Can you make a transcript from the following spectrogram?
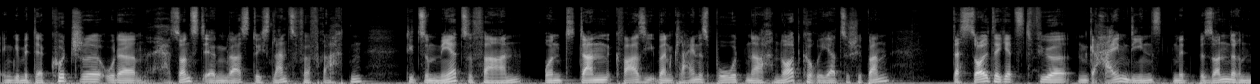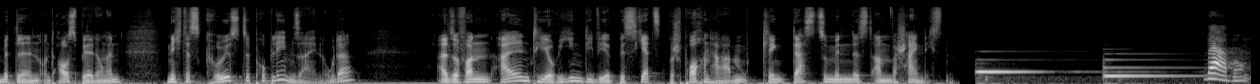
irgendwie mit der Kutsche oder sonst irgendwas durchs Land zu verfrachten, die zum Meer zu fahren und dann quasi über ein kleines Boot nach Nordkorea zu schippern, das sollte jetzt für einen Geheimdienst mit besonderen Mitteln und Ausbildungen nicht das größte Problem sein, oder? Also von allen Theorien, die wir bis jetzt besprochen haben, klingt das zumindest am wahrscheinlichsten. Werbung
